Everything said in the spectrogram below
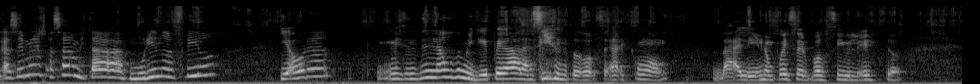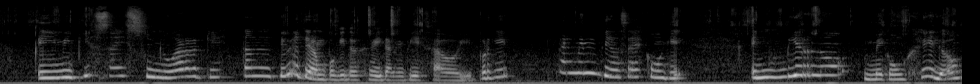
la semana pasada me estaba muriendo de frío y ahora me senté en el auto y me quedé pegada al asiento. O sea, es como, dale, no puede ser posible esto. Y mi pieza es un lugar que es tan... Te voy a tirar un poquito de hate a mi pieza hoy. Porque realmente, o sea, es como que en invierno me congelo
